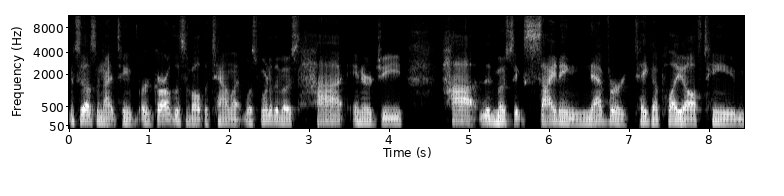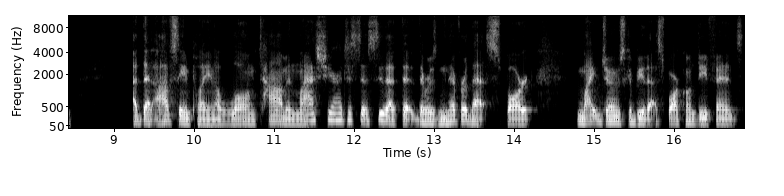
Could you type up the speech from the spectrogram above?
in 2019, regardless of all the talent, was one of the most high energy, high, the most exciting, never take a playoff team uh, that I've seen play in a long time. And last year, I just didn't see that. That there was never that spark Mike Jones could be that spark on defense.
